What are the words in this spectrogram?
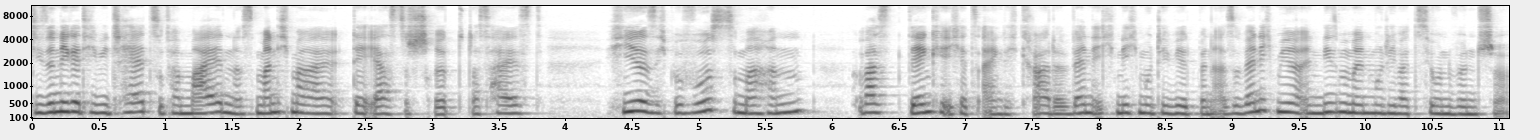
diese Negativität zu vermeiden, ist manchmal der erste Schritt. Das heißt, hier sich bewusst zu machen, was denke ich jetzt eigentlich gerade, wenn ich nicht motiviert bin. Also wenn ich mir in diesem Moment Motivation wünsche.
